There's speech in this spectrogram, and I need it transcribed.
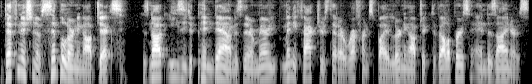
The definition of simple learning objects is not easy to pin down as there are many, many factors that are referenced by learning object developers and designers.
